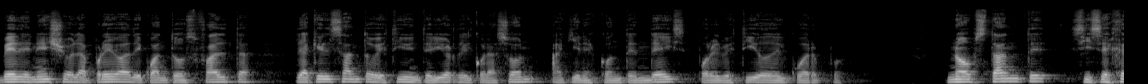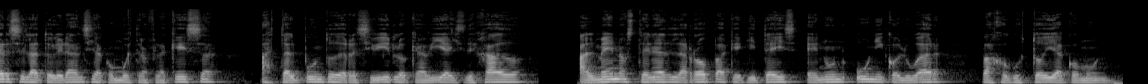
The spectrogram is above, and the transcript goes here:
ved en ello la prueba de cuanto os falta de aquel santo vestido interior del corazón a quienes contendéis por el vestido del cuerpo. No obstante, si se ejerce la tolerancia con vuestra flaqueza, hasta el punto de recibir lo que habíais dejado, al menos tened la ropa que quitéis en un único lugar bajo custodia común,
